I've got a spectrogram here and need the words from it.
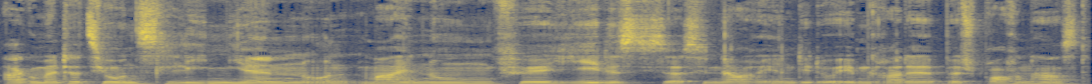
Argumentationslinien und Meinungen für jedes dieser Szenarien, die du eben gerade besprochen hast.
